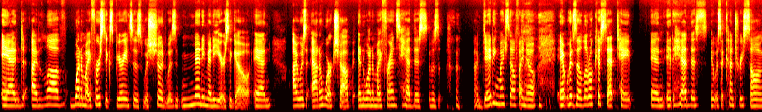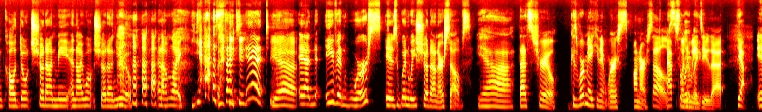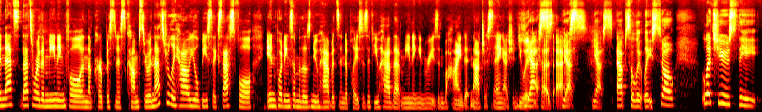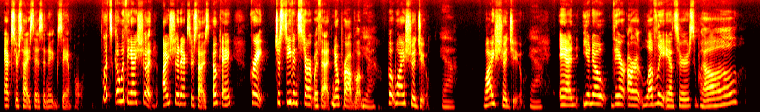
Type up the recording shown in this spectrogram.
And I love one of my first experiences with should was many, many years ago. And I was at a workshop, and one of my friends had this, it was, I'm dating myself, I know. it was a little cassette tape, and it had this, it was a country song called Don't Should on Me, and I Won't Should on You. and I'm like, yes, that's it. yeah. And even worse is when we should on ourselves. Yeah, that's true. Because we're making it worse on ourselves Absolutely. when we do that. Yeah. And that's that's where the meaningful and the purposeness comes through. And that's really how you'll be successful in putting some of those new habits into place is if you have that meaning and reason behind it, not just saying I should do it yes. because X. Yes. Yes. Absolutely. So let's use the exercise as an example. let's go with the I should. I should exercise. Okay, great. Just even start with that. No problem. Yeah. But why should you? Yeah. Why should you? Yeah. And, you know, there are lovely answers. Well,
